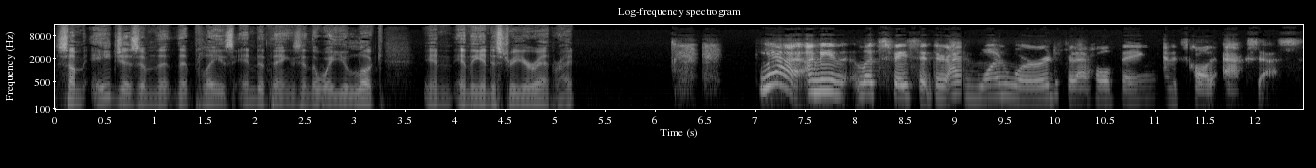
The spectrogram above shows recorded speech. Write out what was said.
some ageism that, that plays into things in the way you look in in the industry you're in, right? Yeah, I mean, let's face it. There, I have one word for that whole thing, and it's called access.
